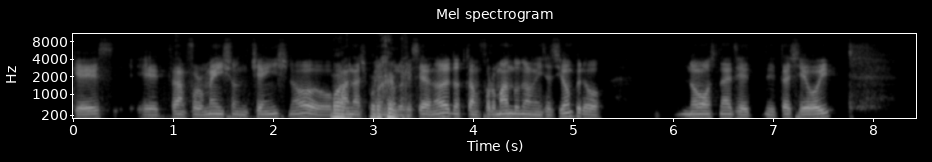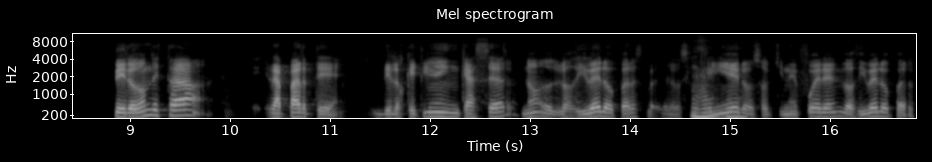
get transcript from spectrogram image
que es eh, transformation change, ¿no? O Bueno, management o lo que sea, ¿no? Nos transformando una organización, pero no vamos a en ese detalle hoy. Pero ¿dónde está la parte de los que tienen que hacer, ¿no? Los developers, los Ujú, ujú. ingenieros o quienes fueren, los developers,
